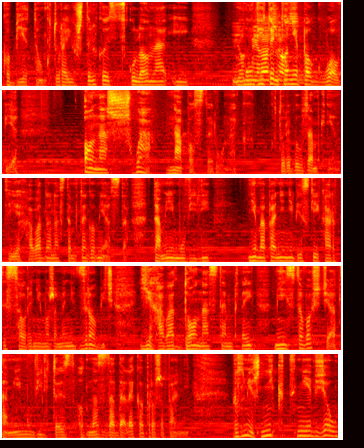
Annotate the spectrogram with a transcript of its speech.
kobietą, która już tylko jest skulona i, I mówi tylko ciosy. nie po głowie. Ona szła na posterunek, który był zamknięty, jechała do następnego miasta. Tam jej mówili, nie ma pani niebieskiej karty, sorry, nie możemy nic zrobić. Jechała do następnej miejscowości, a tam jej mówili, to jest od nas za daleko, proszę pani. Rozumiesz, nikt nie wziął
